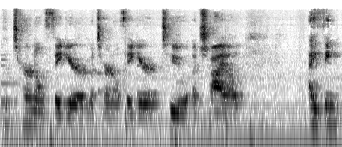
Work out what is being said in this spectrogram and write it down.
a paternal figure, maternal figure to a child, I think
